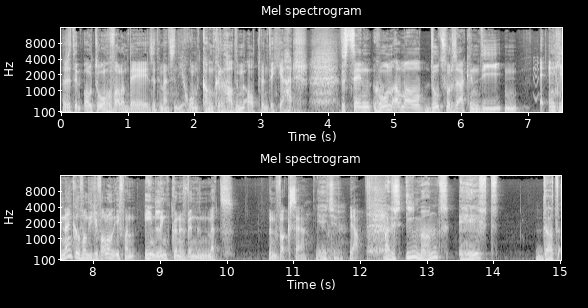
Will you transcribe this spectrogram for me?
Er zitten auto-ongevallen bij. Er zitten mensen die gewoon kanker hadden al twintig jaar. Dus het zijn gewoon allemaal doodsoorzaken die... In geen enkel van die gevallen heeft men één link kunnen vinden met een vaccin. Jeetje. Ja. Maar dus iemand heeft dat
